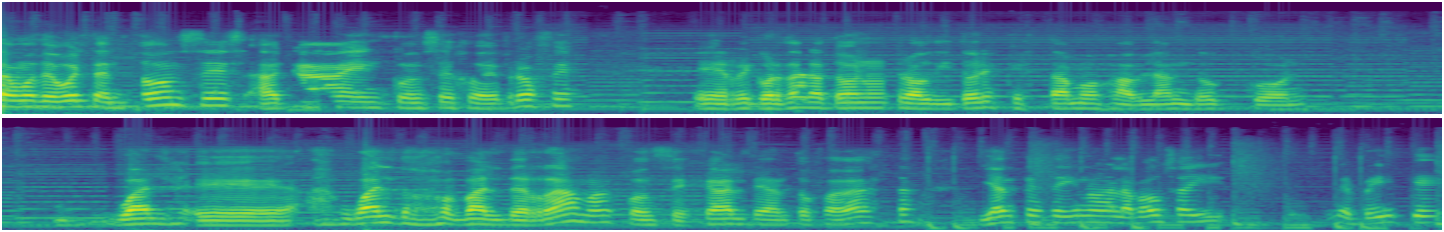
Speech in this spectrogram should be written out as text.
Estamos de vuelta entonces, acá en Consejo de Profe. Eh, recordar a todos nuestros auditores que estamos hablando con eh, Waldo Valderrama, concejal de Antofagasta. Y antes de irnos a la pausa ahí, le pedí que,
